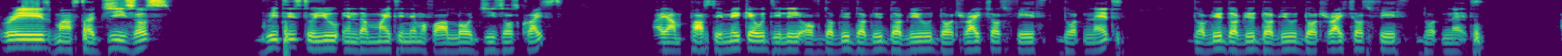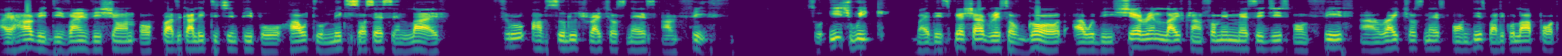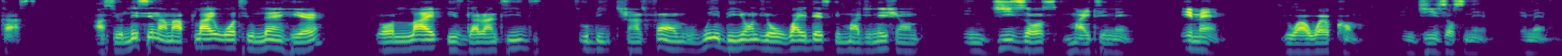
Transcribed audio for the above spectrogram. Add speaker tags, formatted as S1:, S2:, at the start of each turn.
S1: Praise Master Jesus. Greetings to you in the mighty name of our Lord Jesus Christ. I am Pastor Michael Delay of www.righteousfaith.net. www.righteousfaith.net. I have a divine vision of practically teaching people how to make success in life through absolute righteousness and faith. So each week by the special grace of God, I will be sharing life transforming messages on faith and righteousness on this particular podcast. As you listen and apply what you learn here, your life is guaranteed to be transformed way beyond your widest imagination in Jesus' mighty name. Amen. You are welcome in Jesus' name.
